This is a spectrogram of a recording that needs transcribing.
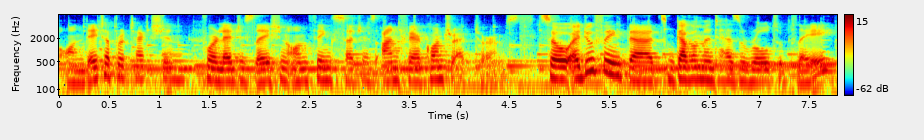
on data protection, for legislation on things such as unfair contract terms. So I do think that government has a role to play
